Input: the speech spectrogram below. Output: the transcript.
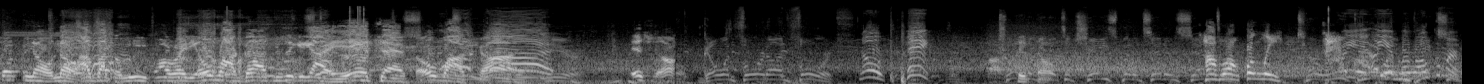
Fuck no, no, I'm about to leave already. Oh my gosh, this nigga got a head tap. Oh my god. Here. It's uh, Going for it on fourth. No, pick! pick Trying to to chase, but it's intercepted. Tom wrong quickly. Turn Oh yeah, oh yeah, bro, come on.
